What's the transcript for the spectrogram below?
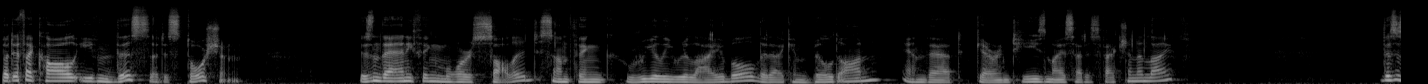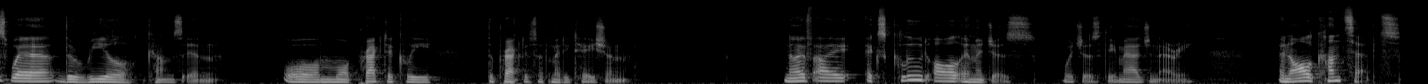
But if I call even this a distortion, isn't there anything more solid, something really reliable that I can build on and that guarantees my satisfaction in life? This is where the real comes in, or more practically, the practice of meditation. Now, if I exclude all images, which is the imaginary, and all concepts,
